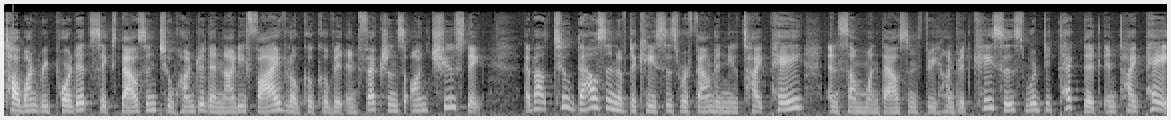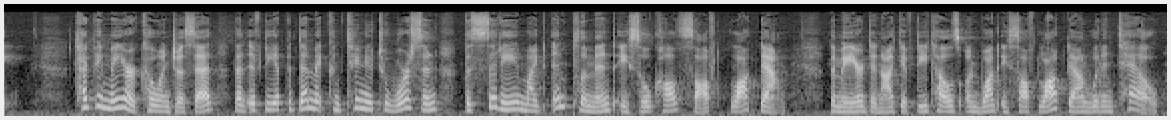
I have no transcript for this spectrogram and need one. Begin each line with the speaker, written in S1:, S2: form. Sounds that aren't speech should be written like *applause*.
S1: Taiwan reported 6,295 local COVID infections on Tuesday. About 2,000 of the cases were found in New Taipei, and some 1,300 cases were detected in Taipei. Taipei Mayor Ko Wen-je said that if the epidemic continued to worsen, the city might implement a so-called soft lockdown. The mayor did not give details on what a soft lockdown would entail.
